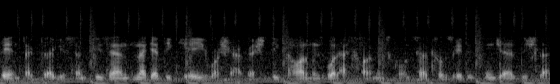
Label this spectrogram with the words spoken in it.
péntektől egészen 14-ig vasárnap estig 30-ból lesz 30 koncert Rosé Jazz is lesz.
